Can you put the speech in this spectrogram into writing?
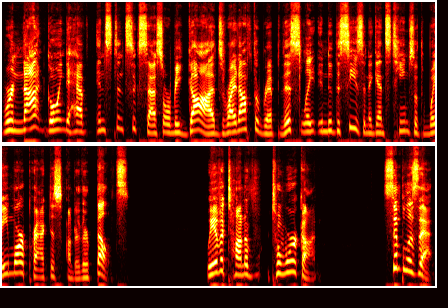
We're not going to have instant success or be gods right off the rip this late into the season against teams with way more practice under their belts. We have a ton of to work on. Simple as that."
